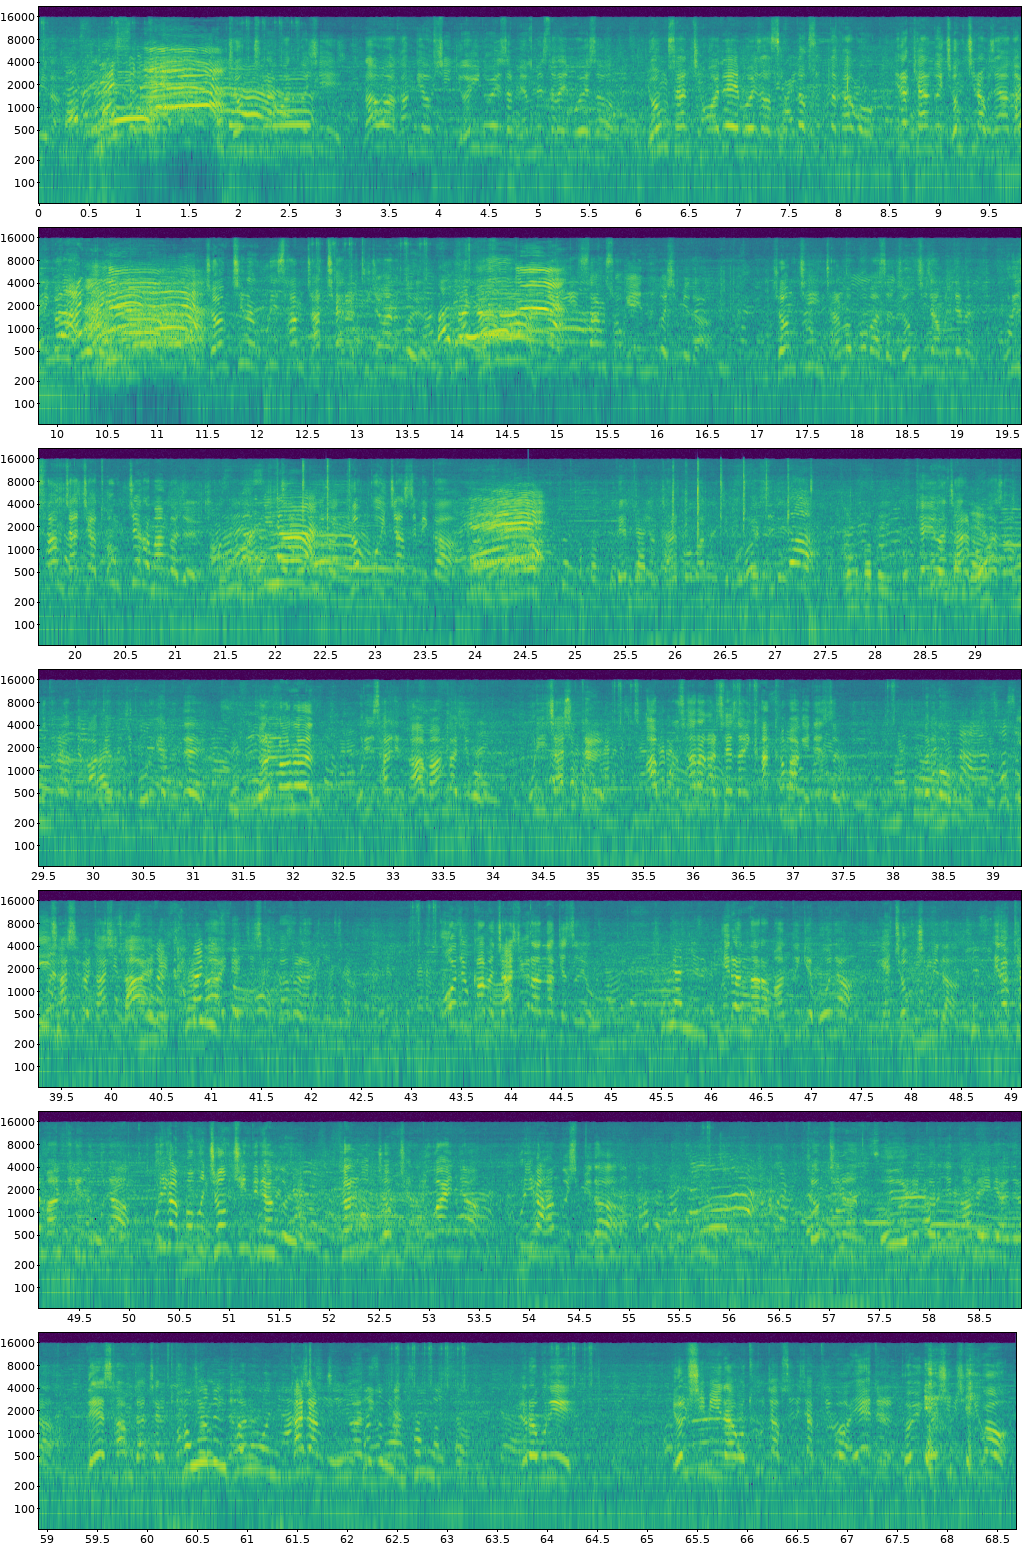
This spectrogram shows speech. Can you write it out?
정치입니다. 맞습니다. 정치라고 하는 것이 나와 관계없이 여의도에서 몇몇 사람이 모여서 용산 청와대에 모여서 쑥덕쑥덕하고 이렇게 하는 것이 정치라고 생각합니까? 정치는 우리 삶 자체를 규정하는 거예요. 일상 속에 있는 것입니다. 정치인 잘못 뽑아서 정치 잘못되면 우리 삶 자체가 통째로 망가져요. 우리가 겪고 있지 않습니까? 대통령 잘 뽑았는지 모르겠는데 국회의원 잘 뽑아서 그들한테 맡겼는지 모르겠는데 결론은 우리 살림 다 망가지고 우리 자식들 앞으로 살아갈 세상이 캄캄하게 됐어요. 그리고 이 자식을 다시 낳아야 될지 안 낳아야 될지 생각을 하게 됩니다. 오죽하면 자식을 안 낳겠어요. 이런 나라 만든 게 뭐냐? 이게 정치입니다. 이렇게 만든 게 누구냐? 뽑은 정치인들이 한 거예요. 결국 정치는 누가 했냐? 우리가 한 것입니다. 정치는 멀리 떨어진 남의 일이 아니라 내 삶 자체를 통째로 가장 중요한 일입니다. 여러분이 열심히 일하고 투잡, 쓰리잡 뛰고 애들 교육 열심히 시키고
